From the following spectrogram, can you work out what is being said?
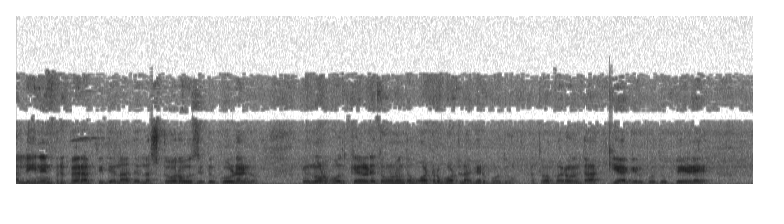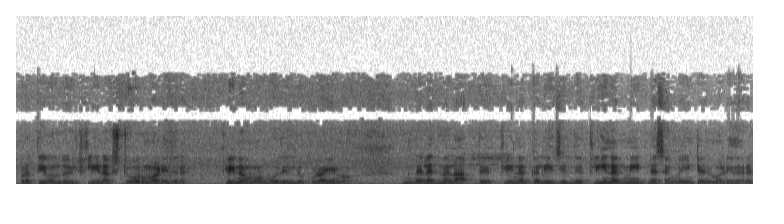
ಅಲ್ಲಿ ಏನೇನು ಪ್ರಿಪೇರ್ ಆಗ್ತಿದೆಯಲ್ಲ ಅದೆಲ್ಲ ಸ್ಟೋರ್ ಹೌಸ್ ಇದು ಗೋಡನ್ನು. ನೀವು ನೋಡ್ಬೋದು ಕೆಳಗಡೆ ತೊಗೊಳೋಂಥ ವಾಟರ್ ಬಾಟ್ಲ್ ಆಗಿರ್ಬೋದು ಅಥವಾ ಬರುವಂಥ ಅಕ್ಕಿ ಆಗಿರ್ಬೋದು, ಬೇಳೆ, ಪ್ರತಿಯೊಂದು ಇಲ್ಲಿ ಕ್ಲೀನಾಗಿ ಸ್ಟೋರ್ ಮಾಡಿದ್ದಾರೆ. ಕ್ಲೀನಾಗಿ ನೋಡ್ಬೋದು ಎಲ್ಲೂ ಕೂಡ ಏನು ನೆಲದ ಮೇಲೆ ಹಾಕದೆ ಕ್ಲೀನಾಗಿ ಗಲೀಜಿಲ್ಲದೆ ಕ್ಲೀನಾಗಿ ನೀಟ್ನೆಸ್ಸಾಗಿ ಮೇಂಟೈನ್ ಮಾಡಿದ್ದಾರೆ.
